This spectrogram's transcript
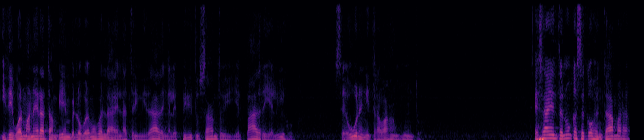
Y de igual manera también lo vemos en la Trinidad, en el Espíritu Santo y el Padre y el Hijo. Se unen y trabajan juntos. Esa gente nunca se coge en cámara.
